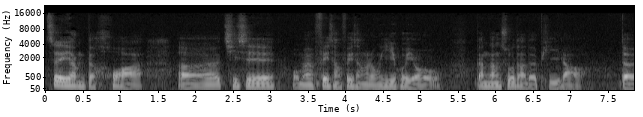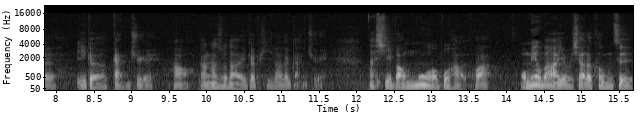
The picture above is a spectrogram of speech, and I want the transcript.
这样的话，呃，其实我们非常非常容易会有刚刚说到的疲劳的一个感觉，好，刚刚说到一个疲劳的感觉，那细胞膜不好的话。我没有办法有效的控制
